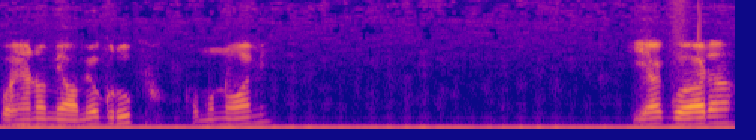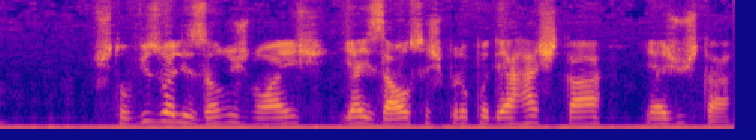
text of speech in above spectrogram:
vou renomear o meu grupo como nome. E agora estou visualizando os nós e as alças para eu poder arrastar e ajustar.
